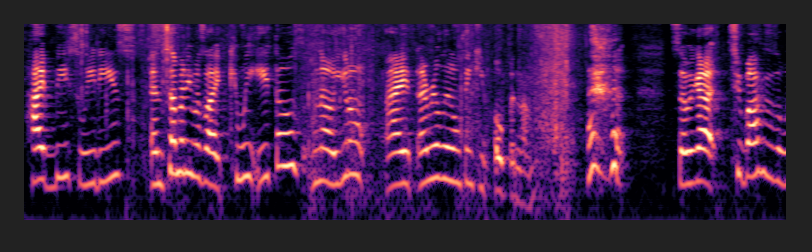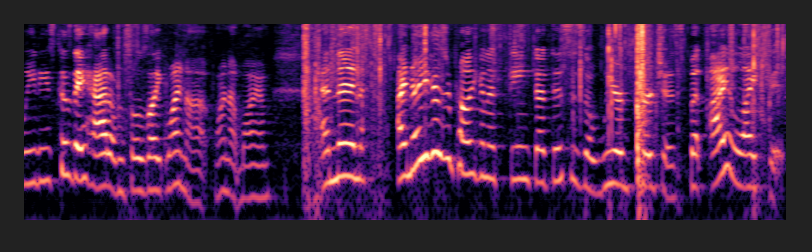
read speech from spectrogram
Hype Bee Sweeties. And somebody was like, can we eat those? No, you don't. I, I really don't think you open them. so we got two boxes of Wheaties because they had them. So I was like, why not? Why not buy them? And then I know you guys are probably going to think that this is a weird purchase, but I like it.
